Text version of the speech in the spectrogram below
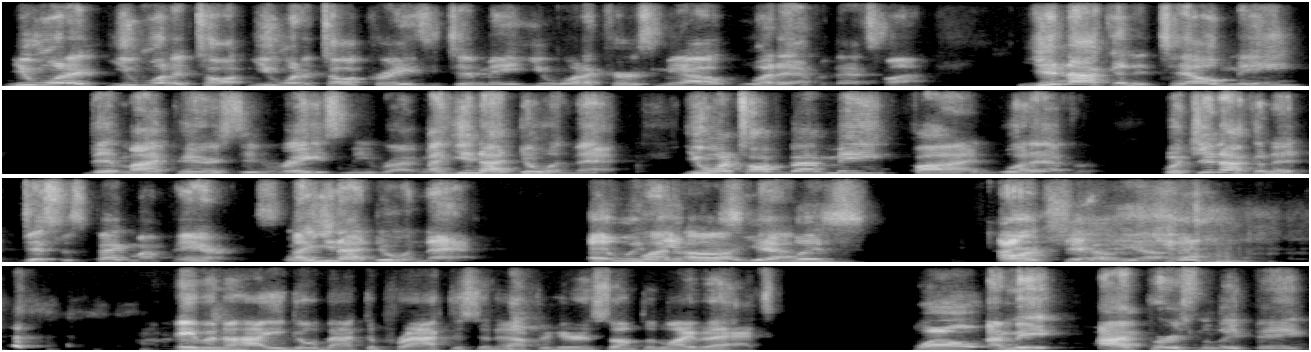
you want to you want to talk you want to talk crazy to me you want to curse me out whatever that's fine you're not going to tell me that my parents didn't raise me right like you're not doing that you want to talk about me fine whatever but you're not going to disrespect my parents like you're not doing that It was. But, it uh, was. yeah. It was. art shell yeah don't even know how you go back to practicing after hearing something like that. well, i mean i personally think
